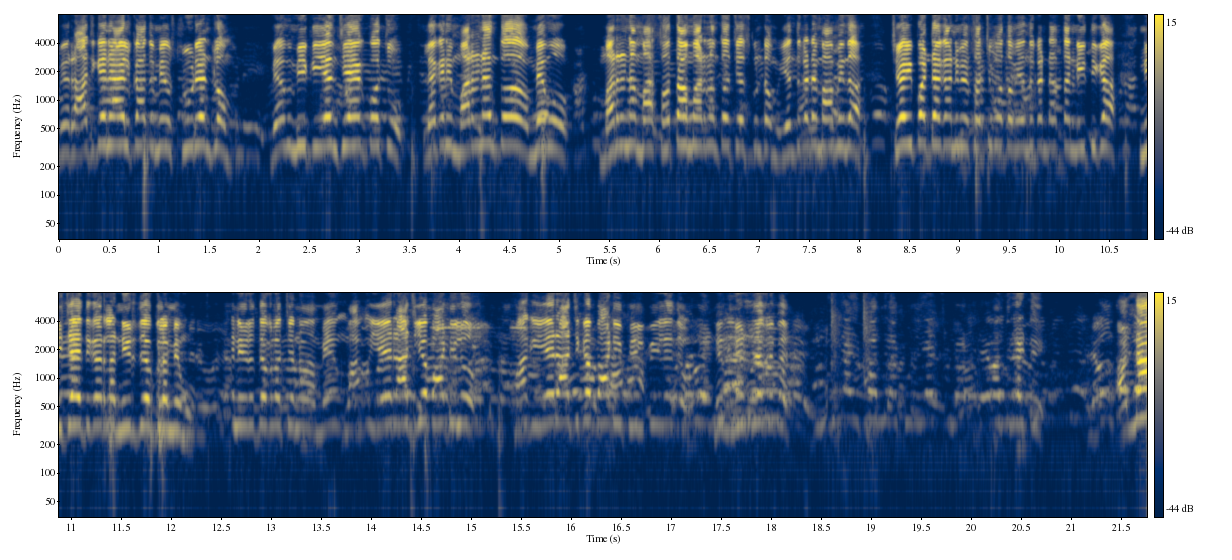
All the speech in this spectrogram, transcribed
మేము రాజకీయ నాయకులు కాదు మేము స్టూడెంట్లం. మేము మీకు ఏం చేయకపోవచ్చు. లేకని మరణంతో మేము మరణం మా స్వత మరణంతో చేసుకుంటాం ఎందుకంటే మా మీద చేయబడ్డా కానీ మేము చచ్చిపోతాం. ఎందుకంటే అంత నీతిగా నిజాయితీగా నిరుద్యోగులం మేము. నిరుద్యోగులు వచ్చిన మేము మాకు ఏ రాజకీయ పార్టీలు మాకు ఏ రాజకీయ పార్టీ పిలిపిలేదు మేము నిరుద్యోగులు రేవంత్ రెడ్డి అన్నా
